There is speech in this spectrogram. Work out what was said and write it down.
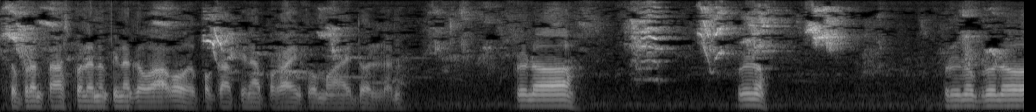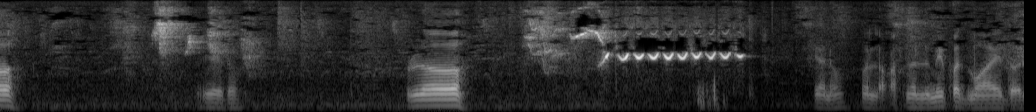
Sobrang taas pala ng pinagawa ko pagka pinapakain ko mga idol. Ano? Bruno. Bruno. Bruno, Bruno. Ito. Bruno. Yan o. Ang lakas na lumipad mga idol.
